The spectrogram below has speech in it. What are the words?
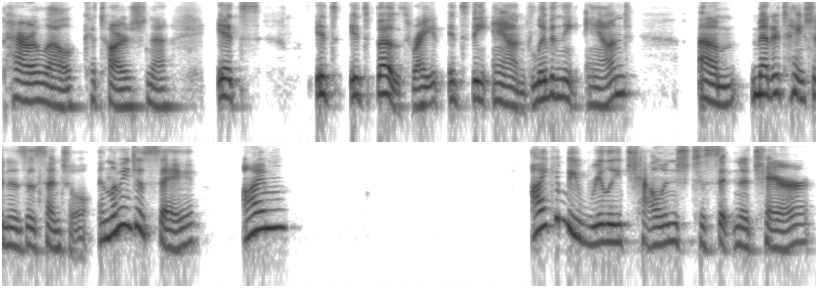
parallel katarzyna. It's it's it's both right? It's the and live in the and um, meditation is essential. And let me just say, I'm I can be really challenged to sit in a chair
